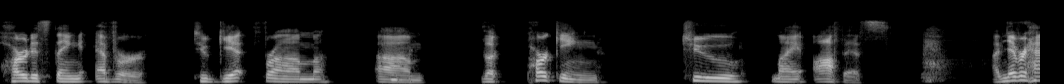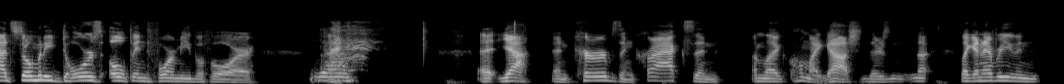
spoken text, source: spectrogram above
hardest thing ever to get from um the parking to my office. I've never had so many doors opened for me before. Yeah. uh, yeah, and curbs and cracks and I'm like, "Oh my gosh, there's not like I never even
